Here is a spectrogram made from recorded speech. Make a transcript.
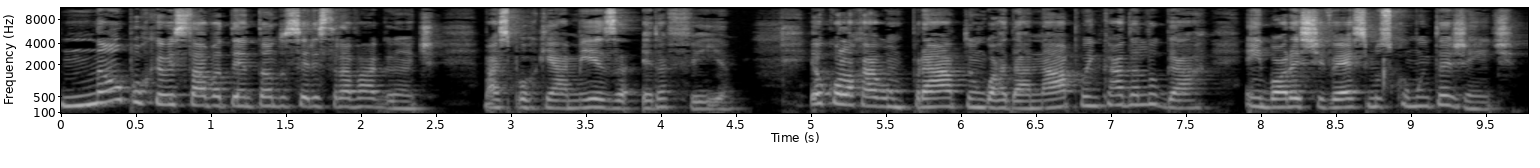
Não porque eu estava tentando ser extravagante, mas porque a mesa era feia. Eu colocava um prato e um guardanapo em cada lugar, embora estivéssemos com muita gente.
